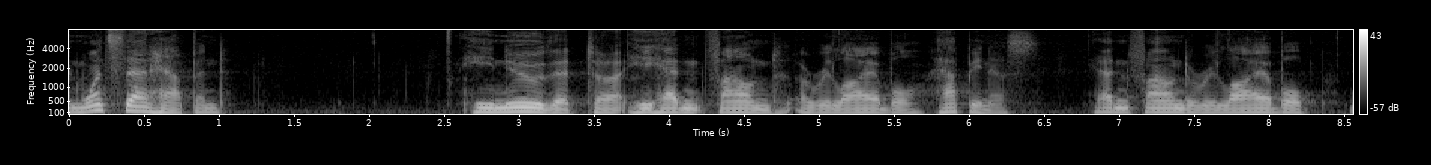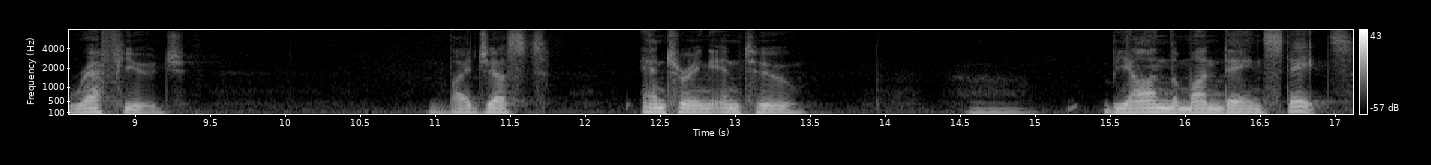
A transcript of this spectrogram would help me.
And once that happened, he knew that uh, he hadn't found a reliable happiness, he hadn't found a reliable refuge by just entering into uh, beyond the mundane states.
